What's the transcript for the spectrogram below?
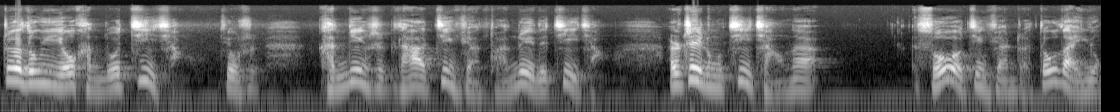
这个东西有很多技巧，就是肯定是他竞选团队的技巧，而这种技巧呢，所有竞选者都在用。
